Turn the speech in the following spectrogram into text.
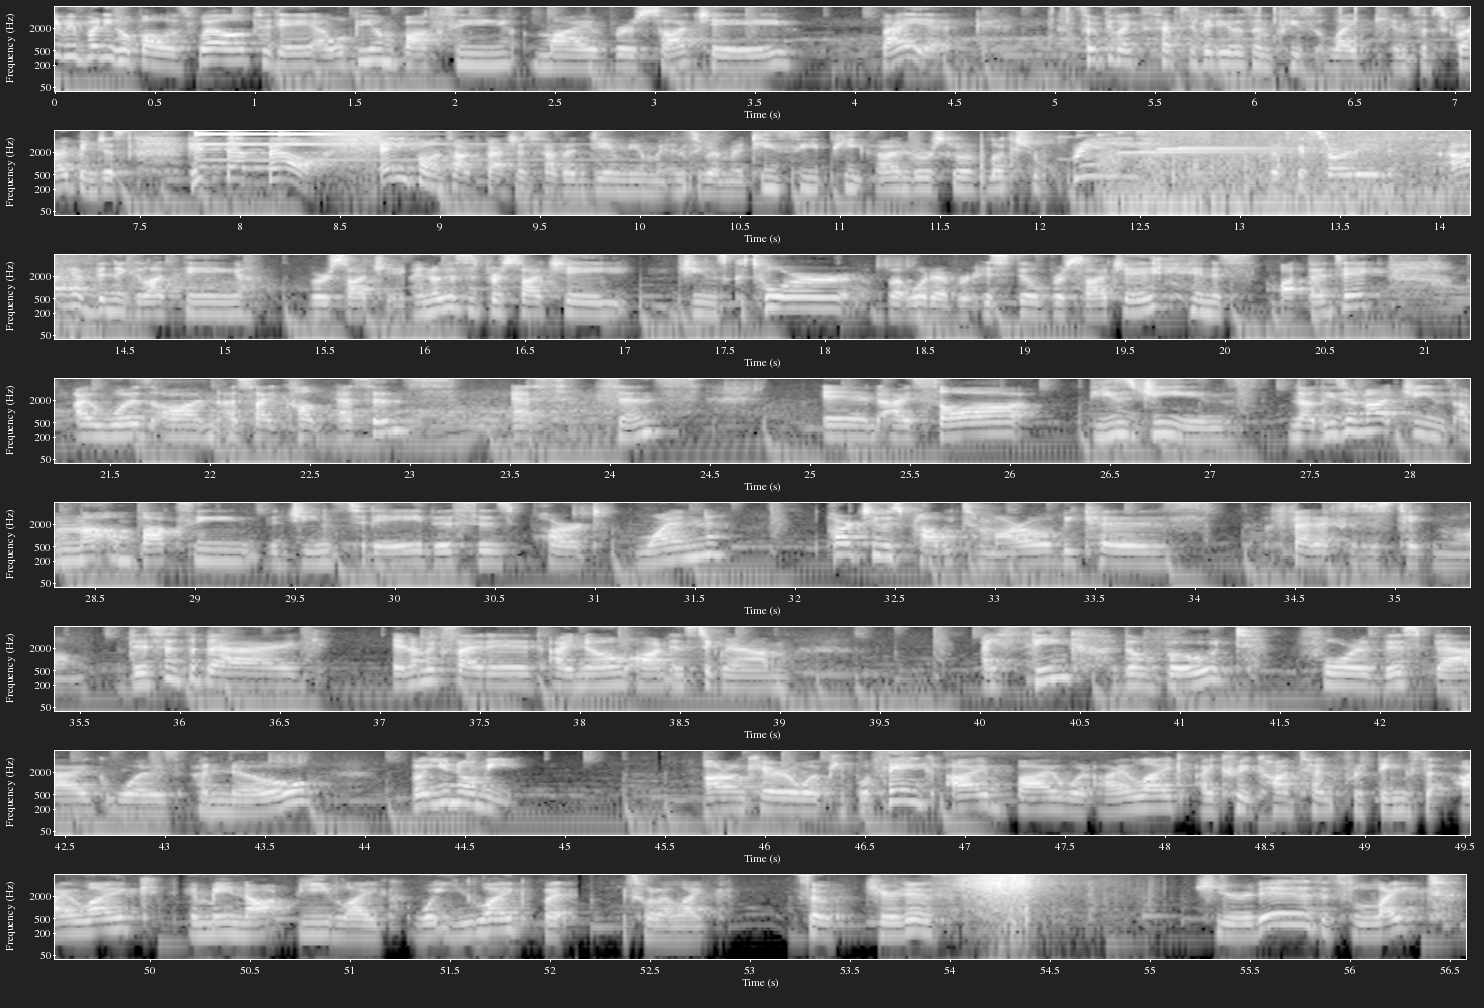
everybody, hope all is well. Today I will be unboxing my Versace bag. So if you like these types of videos, then please like and subscribe and just hit that bell. Any phone talk fashion stuff, then DM me on my Instagram, my TCP underscore luxury. Let's get started. I have been neglecting Versace. I know this is Versace Jeans Couture, but whatever, it's still Versace and it's authentic. I was on a site called SSENSE, SSENSE, and I saw these jeans. Now these are not jeans. I'm not unboxing the jeans today. This is part one. Part two is probably tomorrow because FedEx is just taking long. This is the bag and I'm excited. I know on Instagram, I think the vote for this bag was a no, but you know me. I don't care what people think. I buy what I like. I create content for things that I like. It may not be like what you like, but it's what I like. So here it is. Here it is, it's light.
